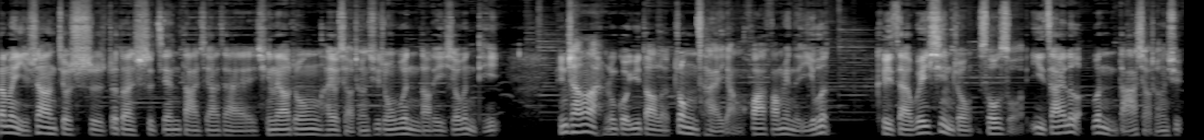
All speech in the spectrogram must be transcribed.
那么，以上就是这段时间大家在群聊中还有小程序中问到的一些问题。平常啊，如果遇到了种菜养花方面的疑问，可以在微信中搜索“易哉乐问答”小程序，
